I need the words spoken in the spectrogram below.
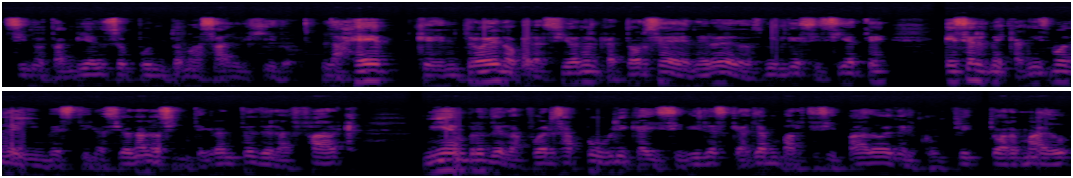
sino también su punto más álgido. La JEP, que entró en operación el 14 de enero de 2017, es el mecanismo de investigación a los integrantes de las FARC miembros de la fuerza pública y civiles que hayan participado en el conflicto armado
